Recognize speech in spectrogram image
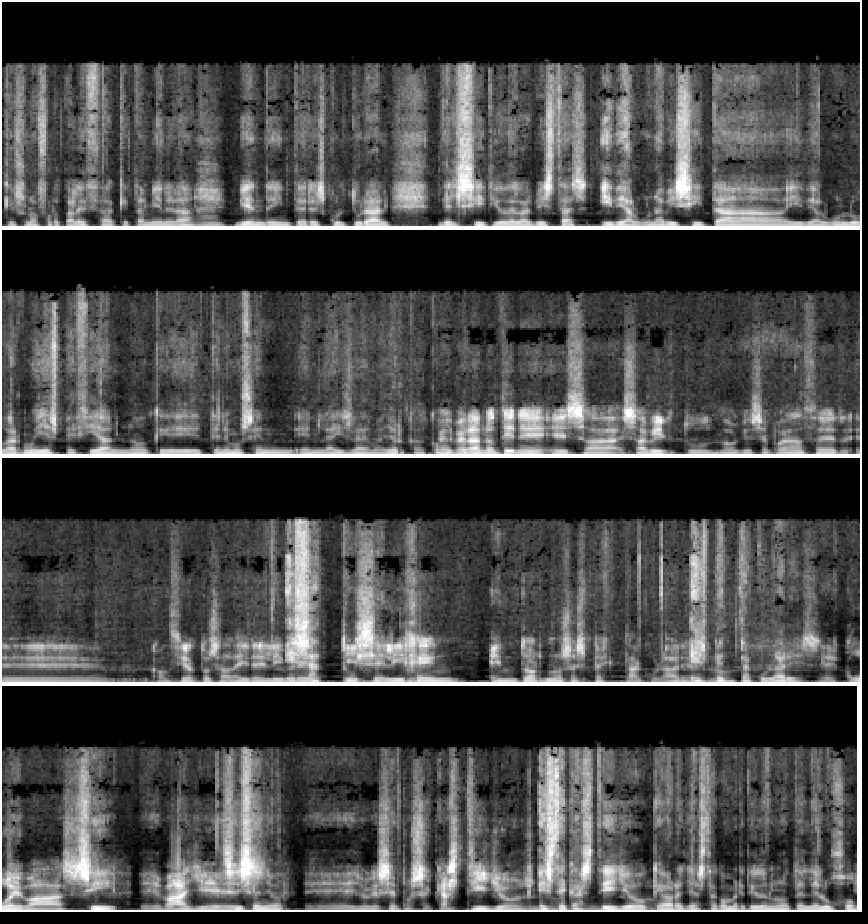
que es una fortaleza que también era bien de interés cultural, del sitio de las vistas y de alguna visita y de algún lugar muy especial ¿no? que tenemos en, en la isla de Mallorca. como El por- verano tiene esa, esa virtud, ¿no? Que se pueden hacer eh, conciertos al aire libre Exacto. y se eligen entornos espectaculares, ¿no? espectaculares. Eh, cuevas, Sí. eh, valles, Sí, señor. eh, yo qué sé, pues castillos. ¿no? Este castillo, que ahora ya está convertido en un hotel de lujo,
